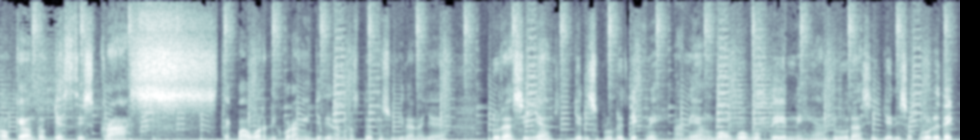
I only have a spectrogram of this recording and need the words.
Oke untuk Justice Crash Stack power dikurangi jadi 629 aja ya. Durasinya jadi 10 detik nih. Nah ini yang mau gue buktiin nih ya. Durasi jadi 10 detik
